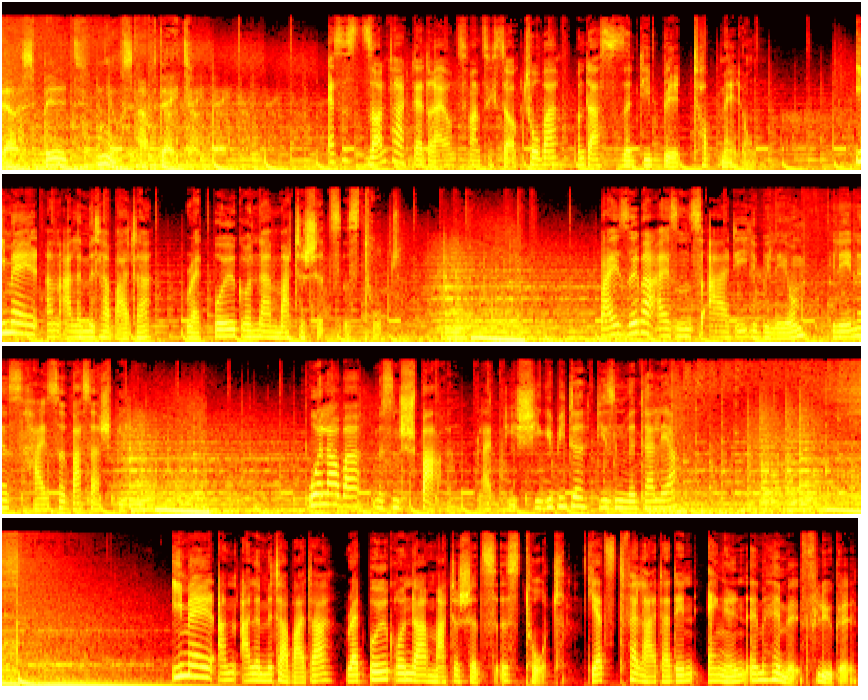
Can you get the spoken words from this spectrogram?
Das Bild News Update. Es ist Sonntag, der 23. Oktober und das sind die Bild Topmeldungen. E-Mail an alle Mitarbeiter. Red Bull Gründer Matteschitz ist tot. Bei Silbereisens ARD-Jubiläum Helenes heiße Wasserspiele. Urlauber müssen sparen. Bleiben die Skigebiete diesen Winter leer? E-Mail an alle Mitarbeiter. Red Bull-Gründer Matteschitz ist tot. Jetzt verleiht er den Engeln im Himmel Flügel.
